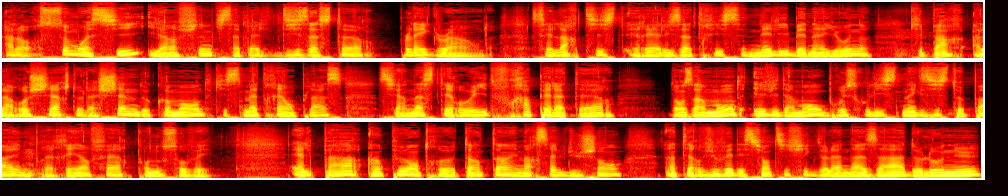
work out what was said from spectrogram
Alors, ce mois-ci, il y a un film qui s'appelle Disaster Playground. C'est l'artiste et réalisatrice Nelly Benayoun qui part à la recherche de la chaîne de commande qui se mettrait en place si un astéroïde frappait la Terre dans un monde évidemment où Bruce Willis n'existe pas et ne pourrait rien faire pour nous sauver. Elle part un peu entre Tintin et Marcel Duchamp, interviewer des scientifiques de la NASA, de l'ONU,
